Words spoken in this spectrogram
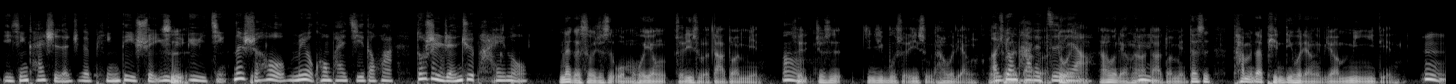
已经开始的这个平地水域的预警，那时候没有空拍机的话，都是人去拍喽。那个时候就是我们会用水利署的大断面，嗯。所以就是经济部水利署它会量哦用它的资料。对它会量它的大断面，但是他们在平地会量的比较密一点，嗯。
